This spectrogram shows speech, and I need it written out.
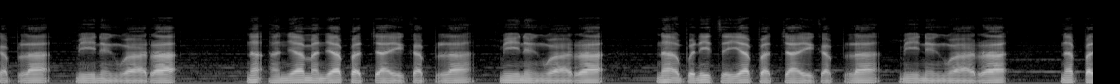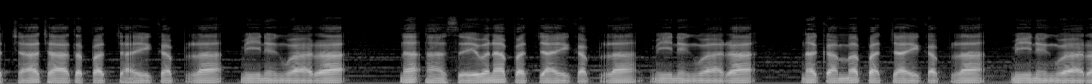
กับละมีหนึ่งวาระณอัญญมัญญปัจจัยกับละมีหนึ่งวาระณอุปนิสัยปัจจัยกับละมีหนึ่งวาระณปัจฉาชาตปัจจัยกับละมีหนึ่งวาระ ณอาเสวนปัจจัยกับละมีหนึ่งวาระณกรรมปัจจัยกับละมีหนึ่งวาร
